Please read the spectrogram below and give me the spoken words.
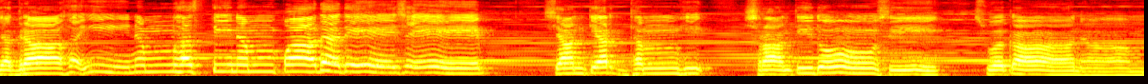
जग्राहैनं हस्तिनं पाददेशे शान्त्यर्थं हि श्रान्तिदोषि स्वकानाम्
